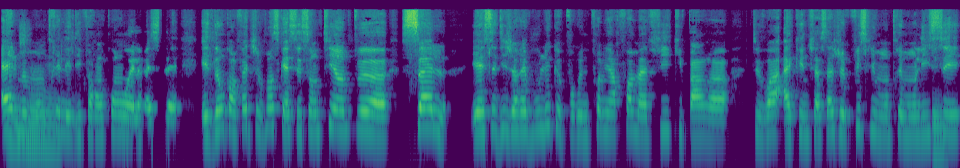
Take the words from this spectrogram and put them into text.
elle me mm-hmm. montrer les différents coins où elle restait. Et donc, en fait, je pense qu'elle s'est sentie un peu euh, seule. Et elle s'est dit, j'aurais voulu que pour une première fois, ma fille qui part euh, tu vois, à Kinshasa, je puisse lui montrer mon lycée.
